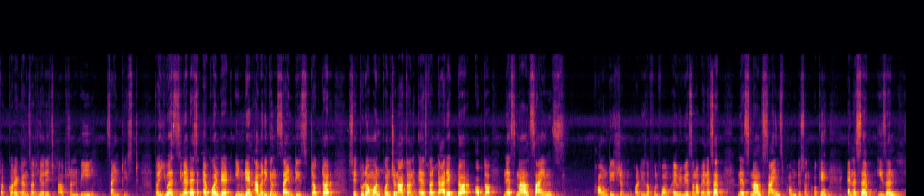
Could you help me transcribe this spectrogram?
The correct answer here is option B, scientist. The US Senate has appointed Indian American scientist Dr. Sethuraman Panchanathan as the director of the National Science Foundation. What is the full form abbreviation of NSF? National Science Foundation. Okay. NSF is an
